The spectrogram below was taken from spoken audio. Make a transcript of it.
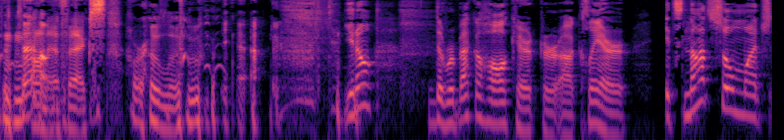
the town on FX or Hulu. yeah. You know, the Rebecca Hall character, uh, Claire, it's not so much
